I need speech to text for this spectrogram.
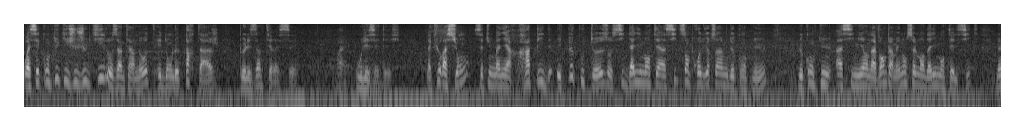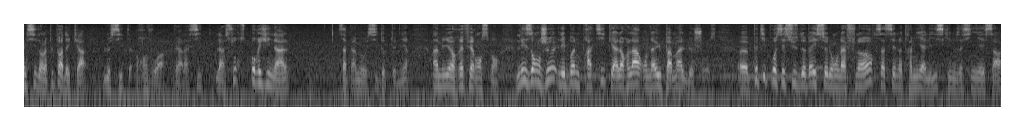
Ouais, ces contenus qui jugent utiles aux internautes et dont le partage peut les intéresser ou les aider. La curation, c'est une manière rapide et peu coûteuse aussi d'alimenter un site sans produire soi-même de contenu. Le contenu ainsi mis en avant permet non seulement d'alimenter le site, même si dans la plupart des cas, le site renvoie vers la, la source originale. Ça permet aussi d'obtenir un meilleur référencement. Les enjeux, les bonnes pratiques, et alors là, on a eu pas mal de choses. Euh, petit processus de veille selon la FNOR, ça c'est notre amie Alice qui nous a signé ça.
